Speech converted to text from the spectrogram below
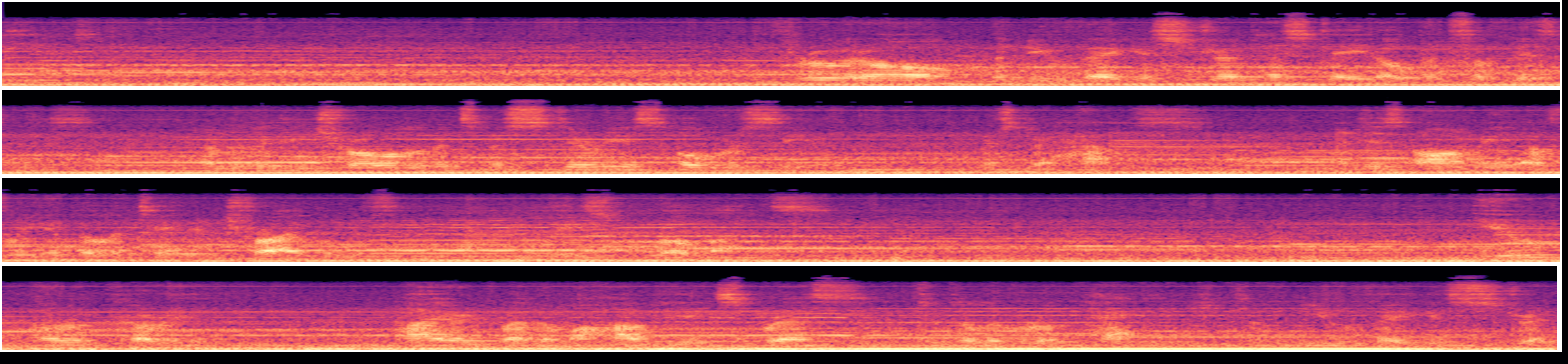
beat. Through it all, the New Vegas Strip has stayed open for business, under the control of its mysterious overseer, Mr. House, and his army of rehabilitated tribals and police robots. You are a courier, hired by the Mojave Express to deliver a package to the New Vegas Strip.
